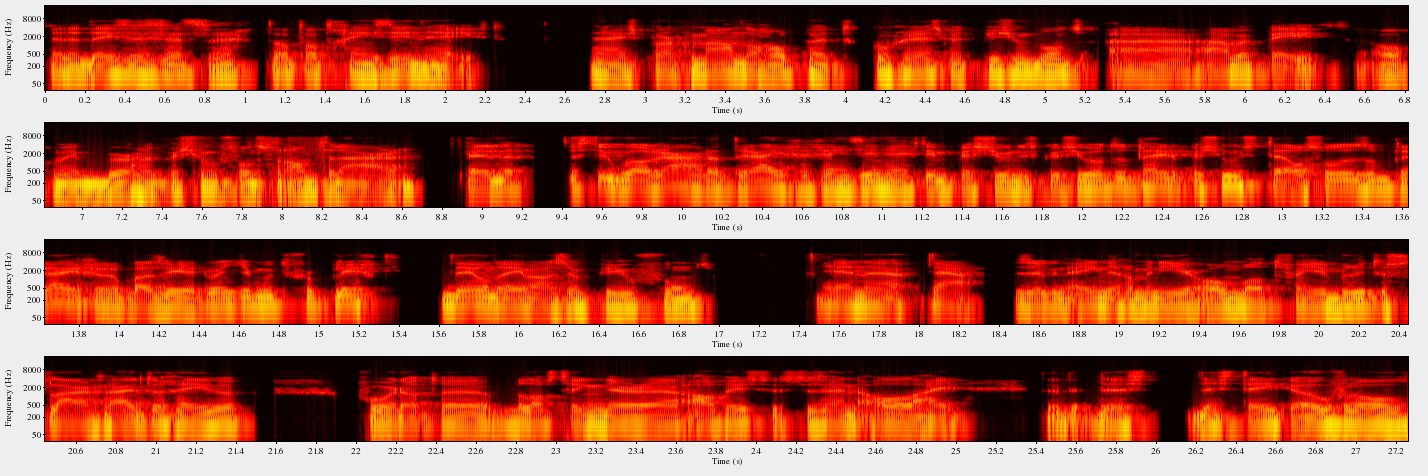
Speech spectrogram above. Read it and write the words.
En de D66 zegt dat dat geen zin heeft. Hij sprak maandag op het congres met pensioenbond ABP, het Algemeen Burgerlijk Pensioenfonds van Ambtenaren. En het is natuurlijk wel raar dat dreigen geen zin heeft in pensioendiscussie, want het hele pensioenstelsel is op dreigen gebaseerd. Want je moet verplicht deelnemen aan zo'n pensioenfonds. En uh, ja, het is ook een enige manier om wat van je bruto salaris uit te geven voordat de belasting er af is. Dus er zijn allerlei, de steken overal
